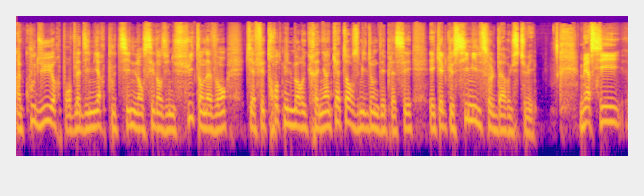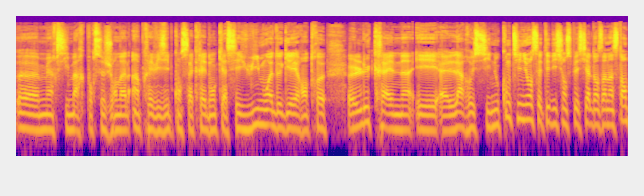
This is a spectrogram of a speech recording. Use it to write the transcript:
Un coup dur pour Vladimir Poutine lancé dans une fuite en avant qui a fait 30 000 morts ukrainiens, 14 millions de déplacés et quelques 6 000 soldats russes tués. Merci, euh, merci Marc pour ce journal imprévisible consacré donc à ces huit mois de guerre entre euh, l'Ukraine et euh, la Russie. Nous continuons cette édition spéciale dans un instant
